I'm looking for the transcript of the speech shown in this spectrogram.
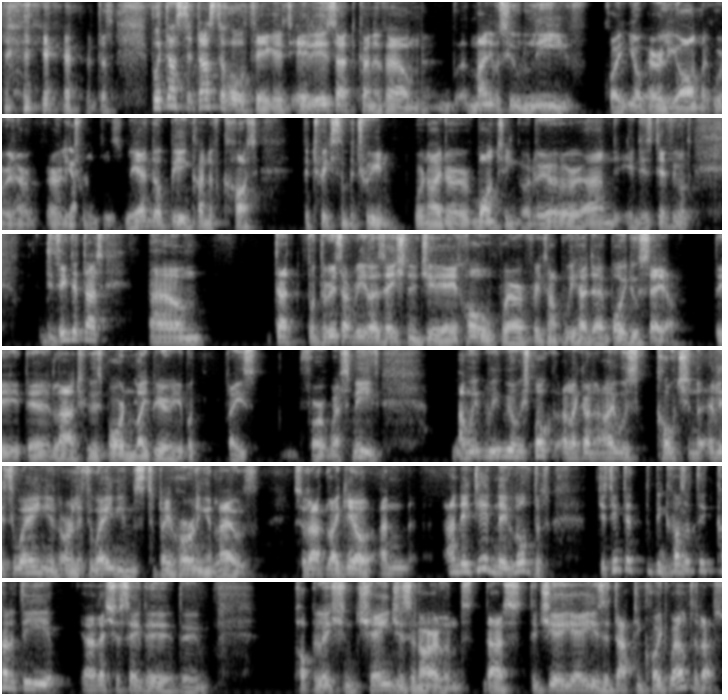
but that's but that's that's the whole thing. It, it is that kind of um, many of us who leave quite you know early on, like we're in our early twenties, we end up being kind of caught betwixt and between. We're neither wanting or the other, and it is difficult. Do you think that that um, that but there is that realization in GAA at home where, for example, we had uh, Boidu Sayeh, the the lad who was born in Liberia but plays for Westmeath. And we, we, we spoke like I was coaching a Lithuanian or Lithuanians to play hurling in Louth. So that like you know, and and they did and they loved it. Do you think that because of the kind of the uh, let's just say the the population changes in Ireland that the GAA is adapting quite well to that.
